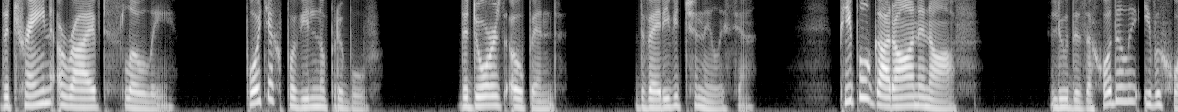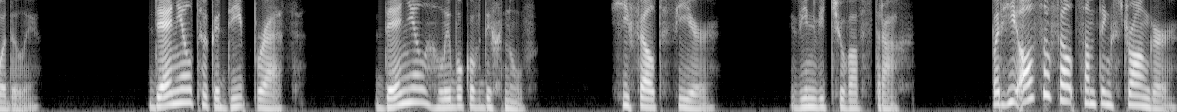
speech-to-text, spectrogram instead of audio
The train arrived slowly. Потяг повільно прибув. The doors opened. Двері відчинилися. People got on and off. Люди заходили і виходили. Daniel took a deep breath. Деніел глибоко вдихнув. He felt fear. Він відчував страх. But he also felt something stronger.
